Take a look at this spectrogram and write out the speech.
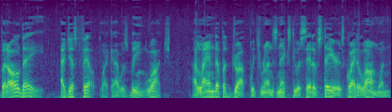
but all day I just felt like I was being watched. I land up a drop which runs next to a set of stairs, quite a long one.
